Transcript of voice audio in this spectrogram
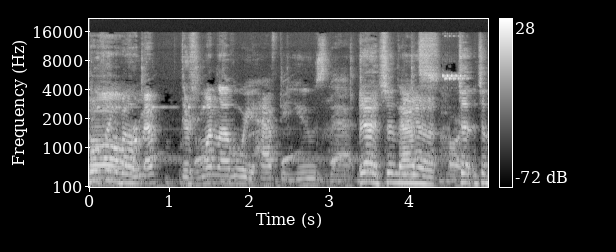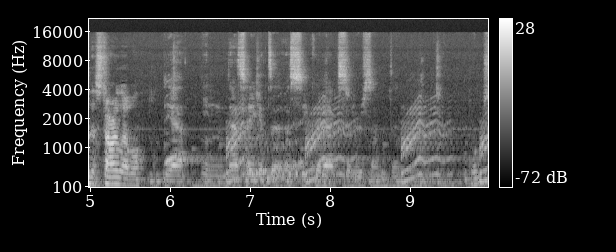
Cool oh, thing about remember, there's one level where you have to use that. yeah, it's in That's the uh, it's in, the star level. Yeah, and that's how you get to a secret exit or something. Oops.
